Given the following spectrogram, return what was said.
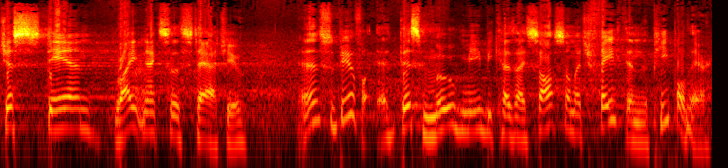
just stand right next to the statue. And this was beautiful. This moved me because I saw so much faith in the people there.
